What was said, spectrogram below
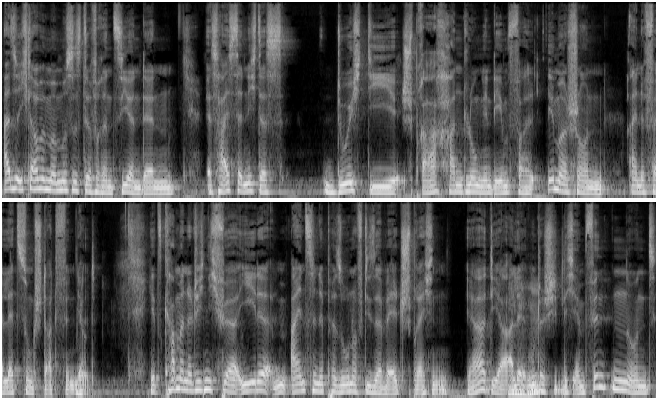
Also ich glaube, man muss es differenzieren, denn es heißt ja nicht, dass durch die Sprachhandlung in dem Fall immer schon eine Verletzung stattfindet. Ja. Jetzt kann man natürlich nicht für jede einzelne Person auf dieser Welt sprechen, ja, die ja alle mhm. unterschiedlich empfinden und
